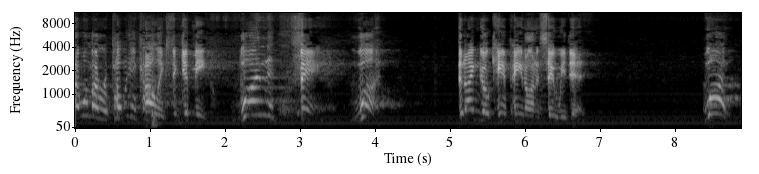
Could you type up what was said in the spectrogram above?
I want my Republican colleagues to give me one thing, one, that I can go campaign on and say we did. One.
